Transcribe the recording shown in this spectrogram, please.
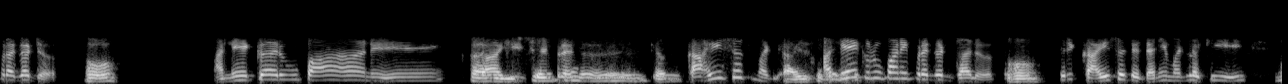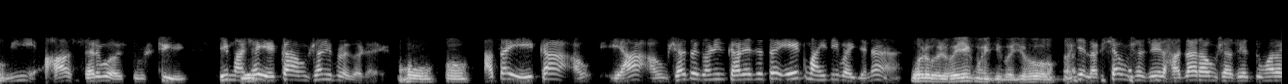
प्रगट हो. अनेक रूपाने काहीसे प्रगट काहीच म्हटलं. काहीच अनेक रूपाने प्रगट झालं. हो. तरी काहीच ते त्यांनी म्हटलं की मी हा सर्व सृष्टी ही माझ्या एका अंशाने प्रगट आहे. हो हो. आता एका या अंशाचं गणित काढायचं तर एक माहिती पाहिजे ना. बरोबर हो एक माहिती पाहिजे. हो. म्हणजे लक्षांश असेल हजार अंश असेल तुम्हाला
